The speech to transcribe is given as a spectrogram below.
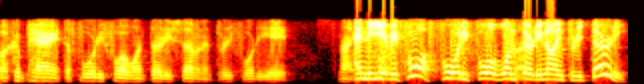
But comparing it to 44, 137, and 348. Nice. And the year before, 44, 139, 330.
